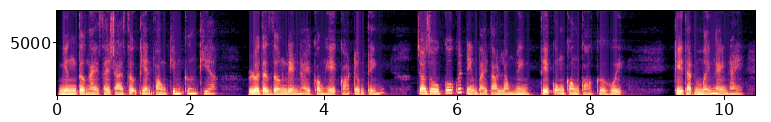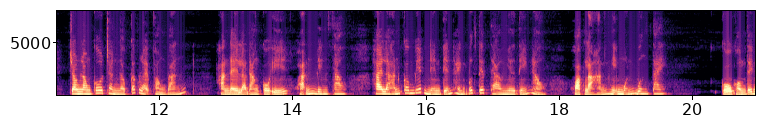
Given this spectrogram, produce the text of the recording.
Nhưng từ ngày xảy ra sự kiện phòng kim cương kia, Lôi Tần Dương đến nay không hề có động tính. Cho dù cô quyết định bày tỏ lòng mình thì cũng không có cơ hội. Kỳ thật mấy ngày nay, trong lòng cô tràn ngập các loại phỏng đoán. Hắn đây là đang cố ý hoãn binh sao? Hay là hắn không biết nên tiến hành bước tiếp theo như thế nào? Hoặc là hắn nghĩ muốn buông tay? Cô không thích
